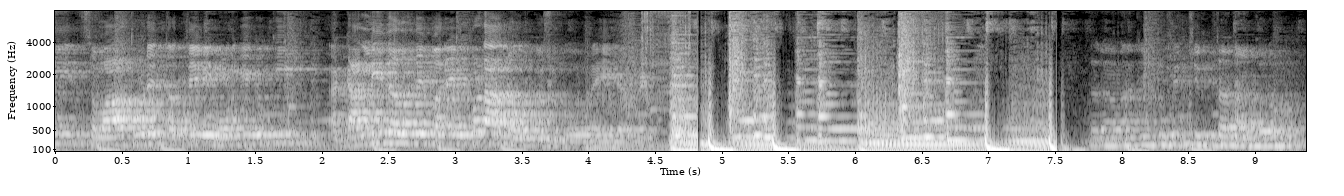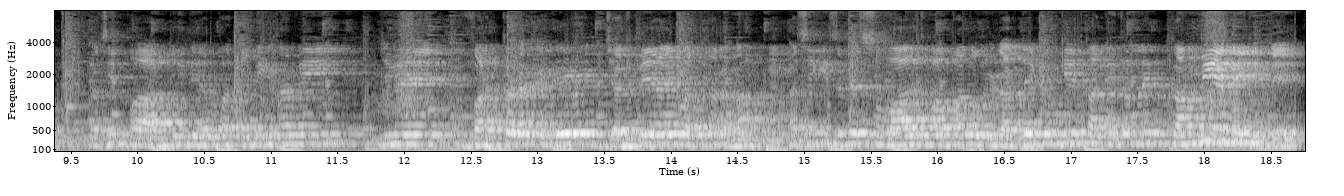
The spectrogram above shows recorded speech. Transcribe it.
ਵੀ ਸਵਾਲ ਥੋੜੇ ਤੱਤੇ ਵੀ ਹੋਣਗੇ ਕਿਉਂਕਿ ਅਕਾਲੀ ਦਲ ਦੇ ਬਾਰੇ ਬੜਾ ਲੋਕ ਕੁਝ ਬੋਲ ਰਹੇ ਆ। ਰਾਣਾ ਜੀ ਤੁਸੀਂ ਚਿੰਤਾ ਨਾ ਕਰੋ। ਅਸੀਂ ਪਾਰਟੀ ਦੇ ਆਪਾਂ ਕਦੀ ਨਾ ਵੀ ਜਿਵੇਂ ਵਰਕਰ ਅੱਗੇ ਜਜ਼ਬੇ ਵਾਲੇ ਵਰਕਰ ਹਨ ਨਾ ਅਸੀਂ ਕਿਸੇ ਦੇ ਸਵਾਲ ਜਵਾਬਾਂ ਤੋਂ ਨਹੀਂ ਡਰਦੇ ਕਿਉਂਕਿ ਅਕਾਲੀ ਦਲ ਨੇ ਕੰਮ ਹੀ ਇੰਨੇ ਕੀਤੇ।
